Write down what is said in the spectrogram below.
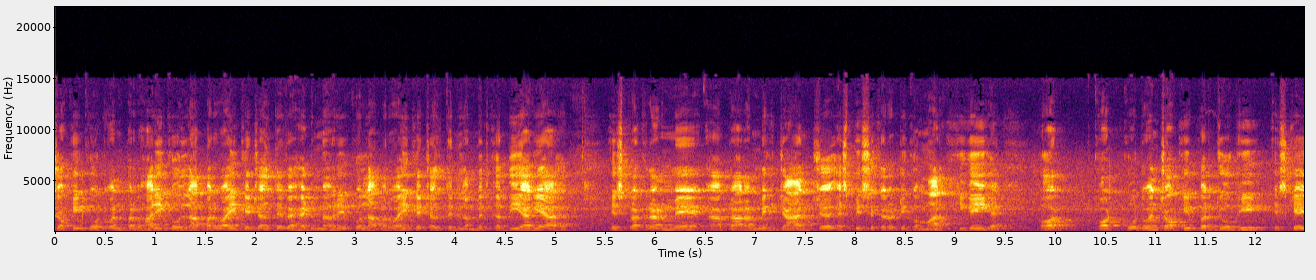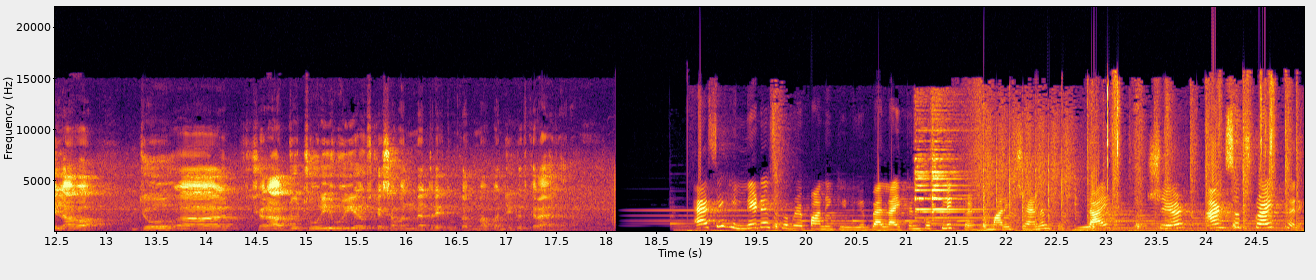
चौकी कोटवन प्रभारी को लापरवाही के चलते व हेड मेहरी को लापरवाही के चलते निलंबित कर दिया गया है। इस प्रकरण में प्रारंभिक जाँच एसपी सिक्योरिटी को मार्क की गई है और कोटवन चौकी पर जो भी इसके अलावा जो शराब जो चोरी हुई है उसके संबंध में अतिरिक्त मुकदमा पंजीकृत कराया जा रहा है। ऐसे ही लेटेस्ट खबरें पाने के लिए बेल आइकन को क्लिक कर हमारे चैनल को लाइक शेयर एंड सब्सक्राइब करें।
